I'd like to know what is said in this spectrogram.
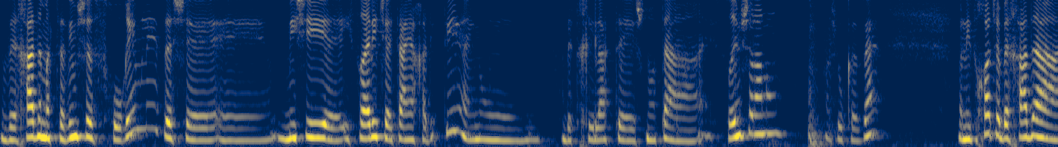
ואחד המצבים שזכורים לי זה שמישהי אה, ישראלית שהייתה יחד איתי, היינו בתחילת שנות ה-20 שלנו, משהו כזה, ואני זוכרת שבאחד ה,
